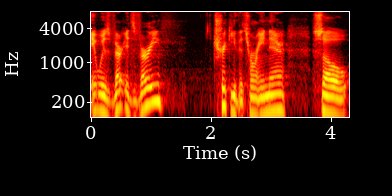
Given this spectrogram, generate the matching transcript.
it was very, it's very tricky the terrain there. So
